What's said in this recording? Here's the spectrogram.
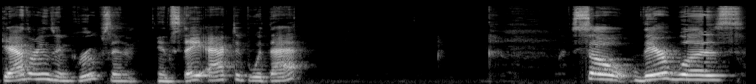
gatherings and groups and, and stay active with that? So there was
